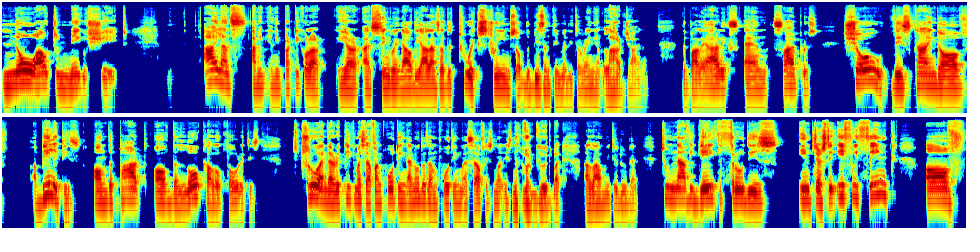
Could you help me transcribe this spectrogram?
know how to negotiate islands, I mean, and in particular, here I'm singling out the islands at the two extremes of the Byzantine Mediterranean, large island, the Balearics and Cyprus, show this kind of abilities on the part of the local authorities. True, and I repeat myself, I'm quoting, I know that I'm quoting myself, it's not it's never good, but allow me to do that. To navigate through these interesting if we think of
